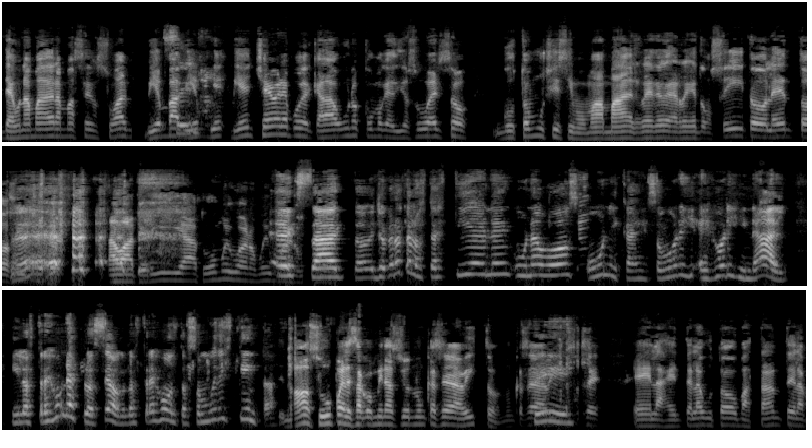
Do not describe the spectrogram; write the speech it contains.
de una manera más sensual, bien, Sí. bien, bien, bien chévere porque cada uno como que dio su verso, gustó muchísimo, más, más el regga- el reggaetoncito, lento, así, Eh. la batería, estuvo muy bueno, muy bueno. Exacto. Yo creo que los tres tienen una voz única, son ori- es original. Y los tres una explosión, los tres juntos, son muy distintas. No, súper, esa combinación nunca se había visto, nunca se había Sí. visto. Entonces, la gente le ha gustado bastante la,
